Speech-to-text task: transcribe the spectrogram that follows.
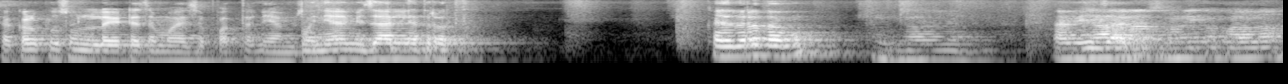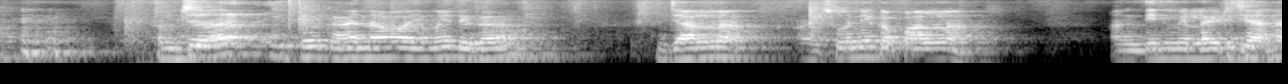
सकाळपासून लाईटाचा मायाचा पत्ता नाही आमच्या म्हणजे आम्ही जालण्यात राहतो. काय राहत आपण आम्ही जाल आमच्या इथं काय नाव आहे माहिती आहे का? जालना आणि सोने का पालना. आणि दिन में लाइट जाना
